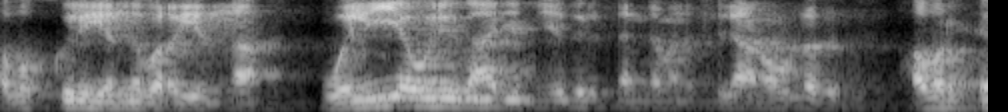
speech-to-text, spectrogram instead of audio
തവക്കുലി എന്ന് പറയുന്ന വലിയ ഒരു കാര്യം ഏതൊരു തന്റെ മനസ്സിലാണോ ഉള്ളത്? അവർക്കെല്ലാം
